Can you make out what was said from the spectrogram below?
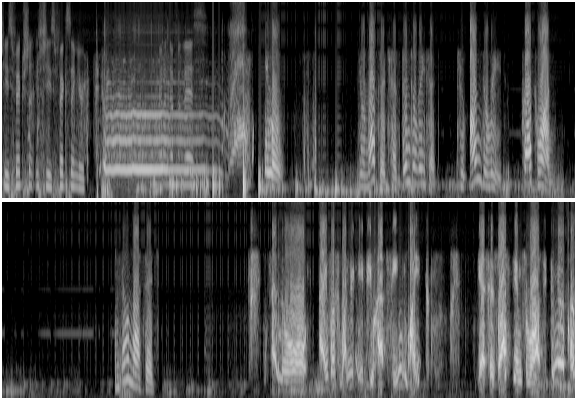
She's fixing. She's fixing your. Got enough of this. Your message has been deleted. To undelete, press 1. New message. Hello. I was wondering if you have seen Mike. Yes, his last name's Ross. Give me a.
